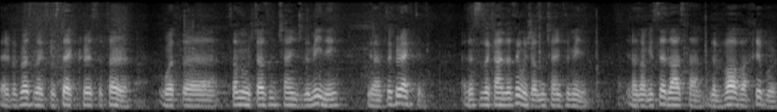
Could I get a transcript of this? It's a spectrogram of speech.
if a person makes a mistake, creates the Torah with uh, something which doesn't change the meaning, you have to correct him. And this is the kind of thing which doesn't change the meaning. As like we said last time, the vav chibur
